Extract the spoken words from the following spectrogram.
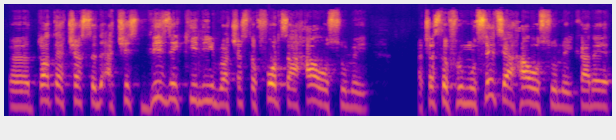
uh, toate această, acest dezechilibru, această forță a haosului, această frumusețe a haosului care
